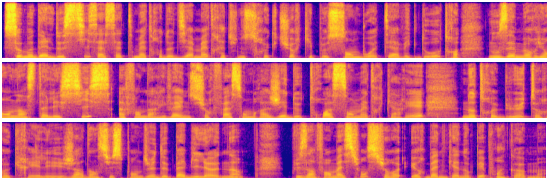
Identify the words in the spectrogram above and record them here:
Ce modèle de 6 à 7 mètres de diamètre est une structure qui peut s'emboîter avec d'autres. Nous aimerions en installer 6 afin d'arriver à une surface ombragée de 300 mètres carrés. Notre but, recréer les jardins suspendus de Babylone. Plus d'informations sur urbancanopé.com.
